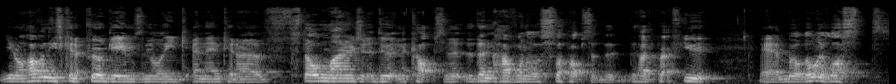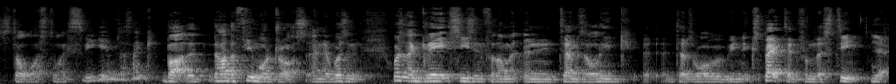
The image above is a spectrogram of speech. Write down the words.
you know having these kind of poor games in the league and then kind of still managing to do it in the cups. They, they didn't have one of those slip ups that they, they had quite a few. Um, well, they only lost, still lost only three games, I think, but they, they had a few more draws, and it wasn't wasn't a great season for them in terms of the league, in terms of what we've been expecting from this team. yeah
